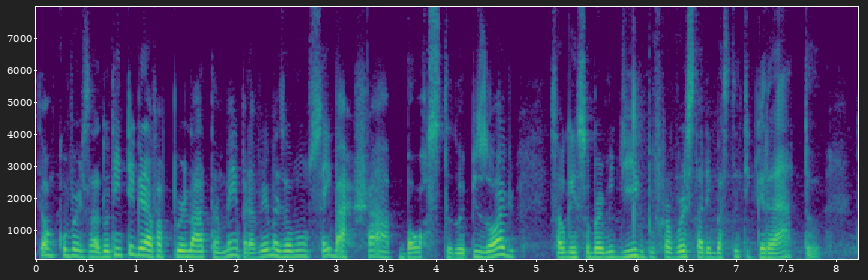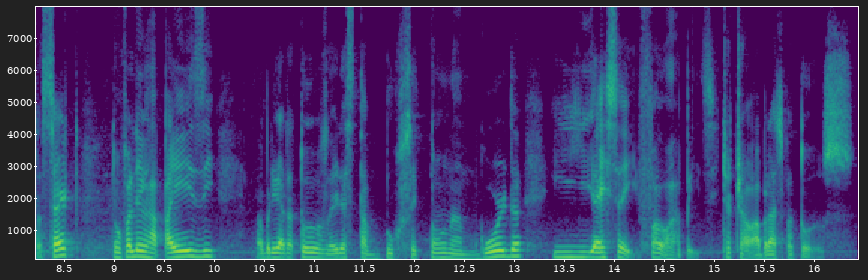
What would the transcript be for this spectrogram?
Então, conversado. Eu tentei gravar por lá também para ver, mas eu não sei baixar a bosta do episódio. Se alguém souber, me diga, por favor, estarei bastante grato, tá certo? Então, valeu, rapaz. Obrigado a todos aí desta bucetona gorda. E é isso aí. Falou, rapaz. Tchau, tchau. Abraço para todos.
